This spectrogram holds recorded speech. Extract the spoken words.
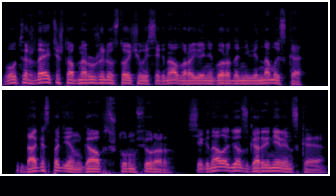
вы утверждаете, что обнаружили устойчивый сигнал в районе города Невинномыска?» «Да, господин гауптштурмфюрер. Сигнал идет с горы Невинская.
